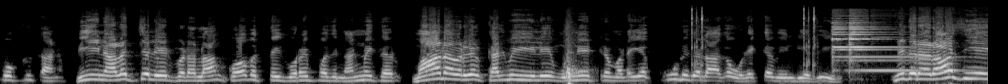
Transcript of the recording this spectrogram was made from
போக்கு காணும். வீண் அலைச்சல் ஏற்படலாம் கோபத்தை குறைப்பது நன்மை தரும். மாணவர்கள் கல்வியிலே முன்னேற்றம் அடைய கூடுதலாக உழைக்க வேண்டியது இருக்கும். மிதன ராசியை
